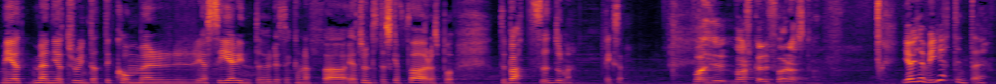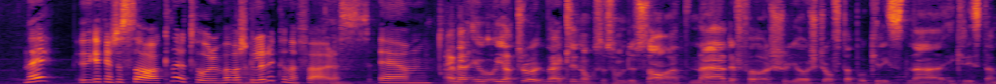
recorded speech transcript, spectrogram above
Men jag, men jag tror inte att det kommer, jag ser inte hur det ska kunna föras. Jag tror inte att det ska föras på debattsidorna. Liksom. Var, hur, var ska det föras då? Ja, jag vet inte. Nej, jag kanske saknar ett forum. Var skulle det kunna föras? Mm. Um... Nej, men, jag tror verkligen också som du sa att när det förs så görs det ofta på kristna, i kristna,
